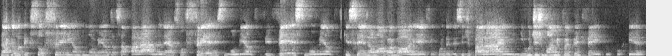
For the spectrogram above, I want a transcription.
Já que eu vou ter que sofrer em algum momento essa parada, né? Sofrer esse momento, viver esse momento, que seja logo agora. E aí foi quando eu decidi parar e, e o desmame foi perfeito, porque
